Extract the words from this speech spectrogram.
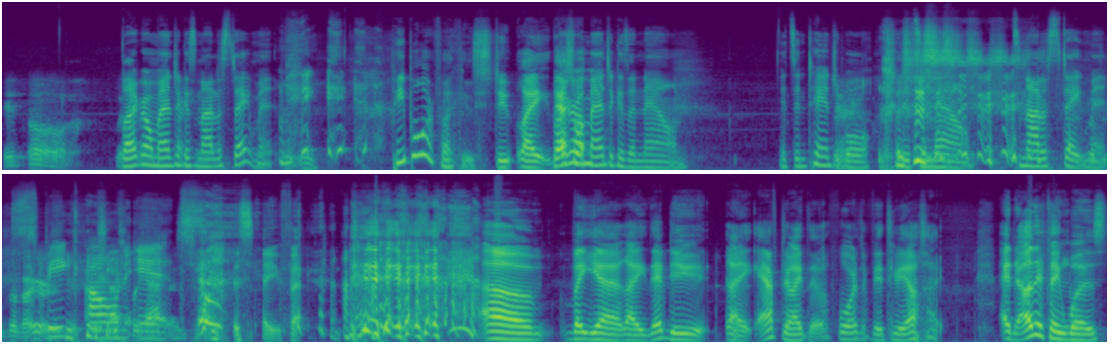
It's oh. Black girl magic is not a statement. People are fucking stupid. Like Black that's girl what. magic is a noun. It's intangible, but it's a noun. It's not a statement. A. Speak on it. it's a fact. um, but yeah, like that dude, like after like the fourth or fifth tweet, I was like, and the other thing was,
